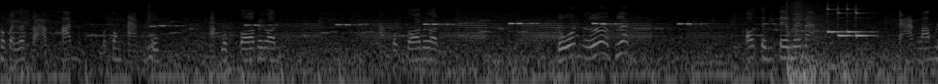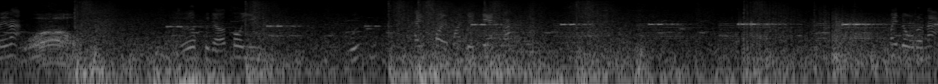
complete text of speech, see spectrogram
เข้าไปแล้วสามพันเราต้องหักลบหักลบต่อไปก่อนหักลบต่อไปก่อน โดนเออเพื่อน เขาเต็มเต็มเลยนะกลางลำเลยนะว้าวเออปืนเดี๋ยวตัวยิงอุ้ยใครปล่อยมาเยอะแยะวะไม่โดนแล้วนะ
